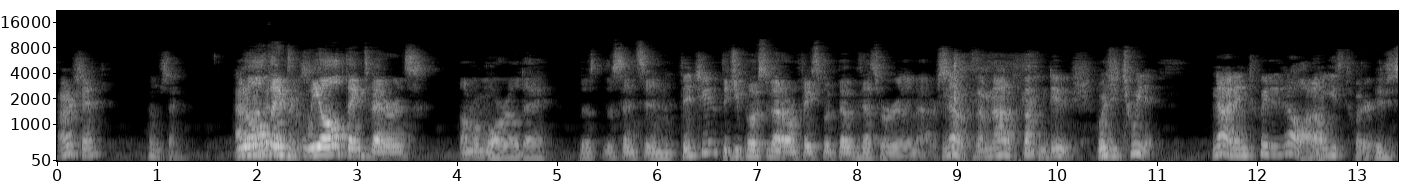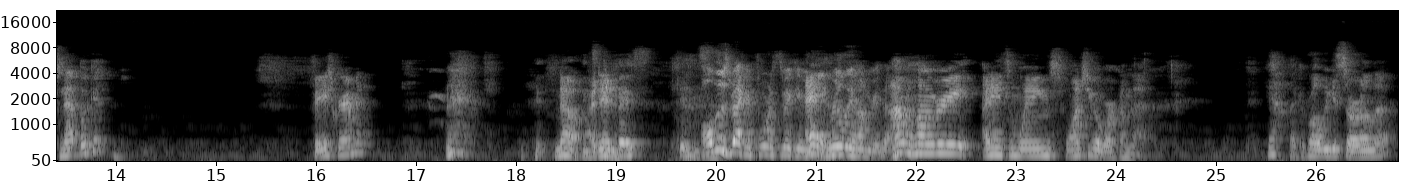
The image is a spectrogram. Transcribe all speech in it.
I understand. I'm saying. I We don't know all the thanked difference. we all thanked veterans on Memorial Day. The, the sense in Did you? did you post about it on Facebook though? Because that's where it really matters. No, because I'm not a fucking douche. Where'd you tweet it? No, I didn't tweet it at all. I don't Oh. use Twitter. Did you snapbook it? Facegram it? No, I didn't. face? All this back and forth is making me Hey, really hungry. Though. I'm hungry. I need some wings. Why don't you go work on that? Yeah, I could probably get started on that.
